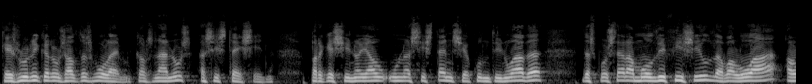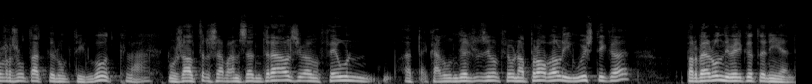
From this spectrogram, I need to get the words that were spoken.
que és l'únic que nosaltres volem, que els nanos assisteixin, perquè si no hi ha una assistència continuada, després serà molt difícil d'avaluar el resultat que han obtingut. Clar. Nosaltres, abans d'entrar, els vam fer un, a cada un d'ells els vam fer una prova lingüística per veure el nivell que tenien.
